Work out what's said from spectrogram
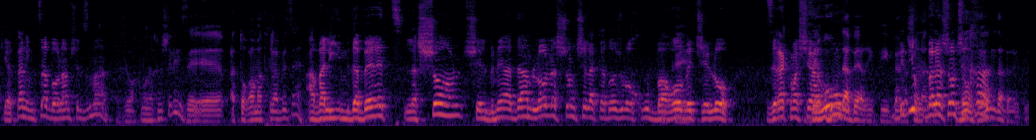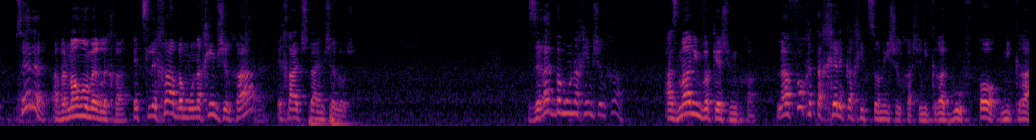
כי אתה נמצא בעולם של זמן. זה רק מונחים שלי, זה... התורה מתחילה בזה. אבל היא מדברת לשון של בני אדם, לא לשון של הקדוש ברוך הוא ברובד שלו. זה רק מה זה שההוא... הוא מדבר איתי בלשון בדיוק, הזה. בלשון לא, שלך. זה הוא מדבר איתי. בסדר, אבל מה הוא אומר לך? אצלך, במונחים שלך, 1, 2, 3. זה רק במונחים שלך. אז מה אני מבקש ממך? להפוך את החלק החיצוני שלך, שנקרא גוף, או נקרא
